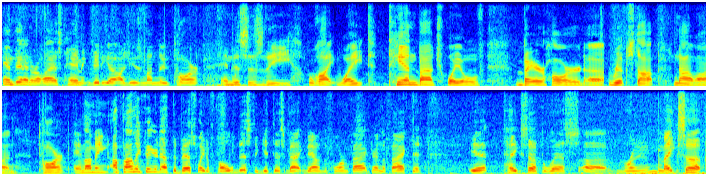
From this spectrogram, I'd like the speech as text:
and then in our last hammock video, I was using my new tarp, and this is the lightweight 10 by 12 Bearhard uh, ripstop nylon tarp. And I mean, I finally figured out the best way to fold this to get this back down to the form factor, and the fact that it takes up less uh, room, makes up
